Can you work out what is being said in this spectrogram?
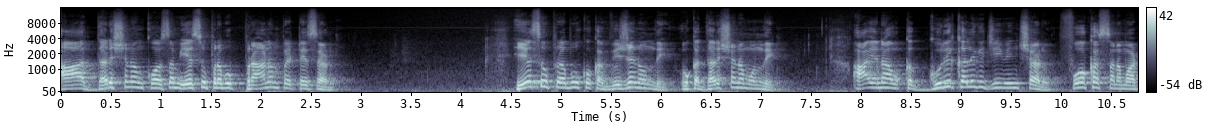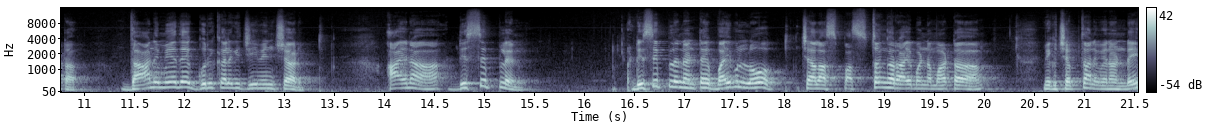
ఆ దర్శనం కోసం యేసు ప్రభు ప్రాణం పెట్టేశాడు. యేసు ప్రభుకు ఒక విజన్ ఉంది ఒక దర్శనం ఉంది. ఆయన ఒక గురి కలిగి జీవించాడు ఫోకస్ అన్నమాట. దాని మీదే గురి కలిగి జీవించాడు. ఆయన డిసిప్లిన్. డిసిప్లిన్ అంటే బైబిల్లో చాలా స్పష్టంగా రాయబడిన మాట మీకు చెప్తాను వినండి.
